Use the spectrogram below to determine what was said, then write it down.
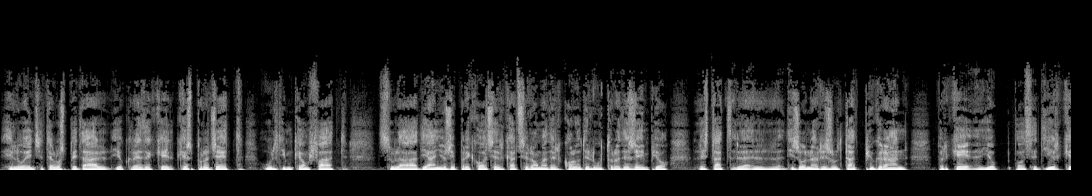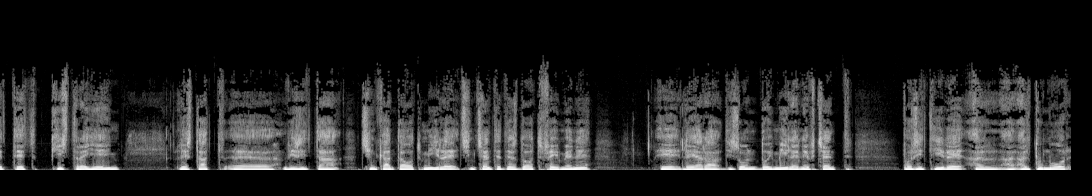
e lo ente dell'ospedale io credo che questo progetto ultimo che hanno fatto sulla diagnosi precoce del carcinoma del collo dell'utero ad esempio è stato un risultato più grande perché io posso dire che chi straien è stato eh, visitato 58.518 femmine e le era di 2900 positive al, al tumore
